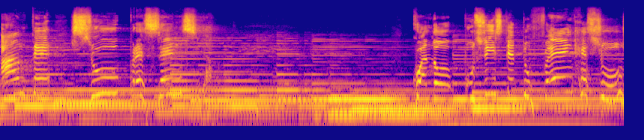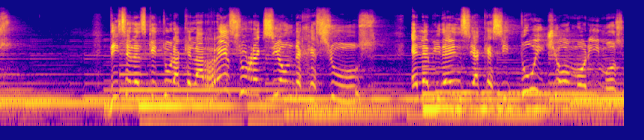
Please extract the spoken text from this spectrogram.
ante su presencia. Cuando pusiste tu fe en Jesús, dice la escritura que la resurrección de Jesús es la evidencia que si tú y yo morimos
